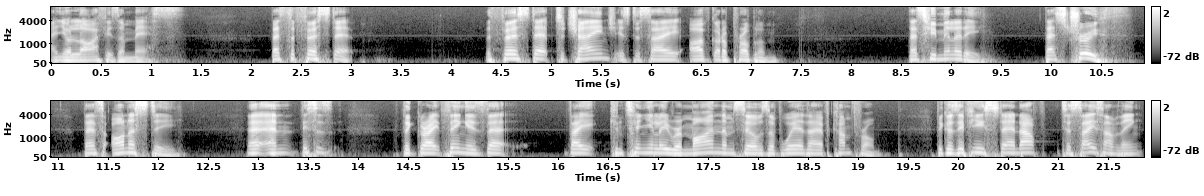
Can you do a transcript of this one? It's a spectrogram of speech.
and your life is a mess. That's the first step. The first step to change is to say, I've got a problem. That's humility. That's truth. That's honesty. And this is the great thing is that they continually remind themselves of where they have come from. Because if you stand up to say something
